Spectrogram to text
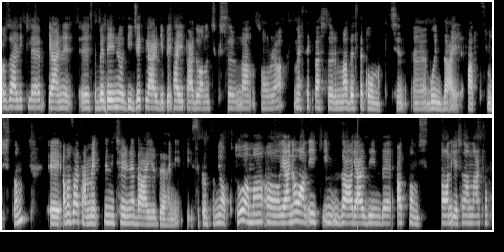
Özellikle yani e, işte bedelini ödeyecekler gibi Tayyip Erdoğan'ın çıkışlarından sonra meslektaşlarıma destek olmak için e, bu imzayı atmıştım. E, ama zaten metnin içeriğine dair de hani sıkıntım yoktu ama e, yani o an ilk imza geldiğinde atmamıştım. O an yaşananlar çok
